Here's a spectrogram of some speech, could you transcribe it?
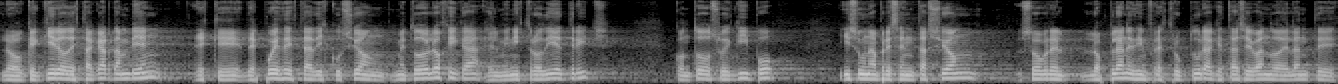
Lo que quiero destacar también es que después de esta discusión metodológica, el ministro Dietrich, con todo su equipo, hizo una presentación sobre los planes de infraestructura que está llevando adelante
